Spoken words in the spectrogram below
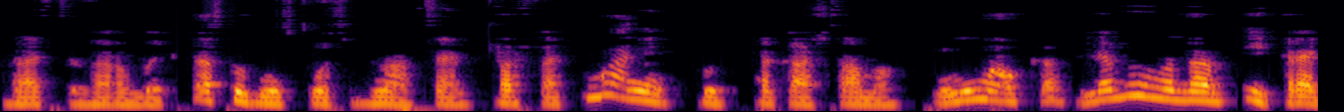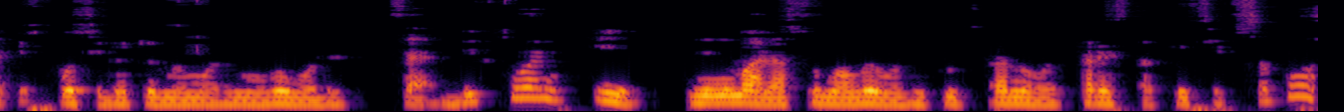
вдасться заробити. Наступний спосіб на це Perfect Money. Тут така ж сама мінімалка для виводу. І третій спосіб, який ми можемо виводити, це біткоін. І мінімальна сума виводу тут становить 300 тисяч сатош.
